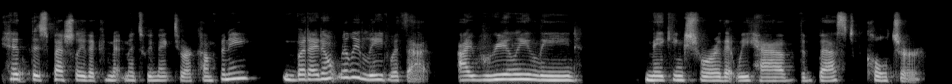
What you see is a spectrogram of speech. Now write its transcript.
hit, the, especially the commitments we make to our company. But I don't really lead with that. I really lead making sure that we have the best culture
